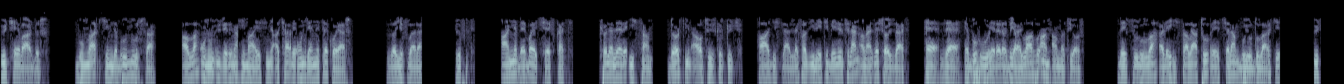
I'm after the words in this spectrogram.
Üç şey vardır. Bunlar kimde bulunursa, Allah onun üzerine himayesini açar ve onu cennete koyar. Zayıflara, rıfk, anne ve baba şefkat, kölelere ihsan, 4643, hadislerle fazileti belirtilen amel ve sözler, H.Z. Ebu Hurer'e radıyallahu an anlatıyor. Resulullah aleyhissalatu vesselam buyurdular ki, Üç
